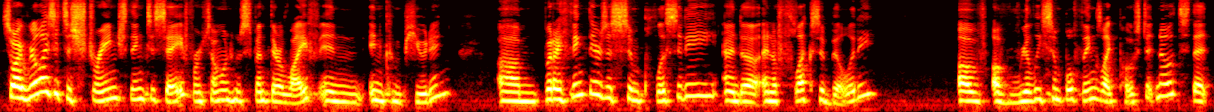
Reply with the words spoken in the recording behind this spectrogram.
So I realize it's a strange thing to say for someone who spent their life in in computing, um, but I think there's a simplicity and a and a flexibility of of really simple things like post-it notes that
